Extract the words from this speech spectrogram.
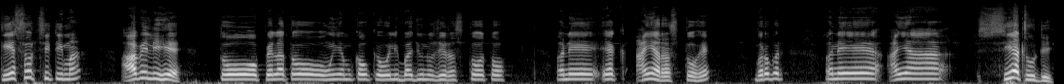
કેશોદ સિટીમાં આવેલી છે, તો પહેલાં તો હું એમ કહું કે ઓલી બાજુનો જે રસ્તો હતો અને એક અહીંયા રસ્તો છે, બરાબર? અને અહીંયા શેઠ સુધી,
